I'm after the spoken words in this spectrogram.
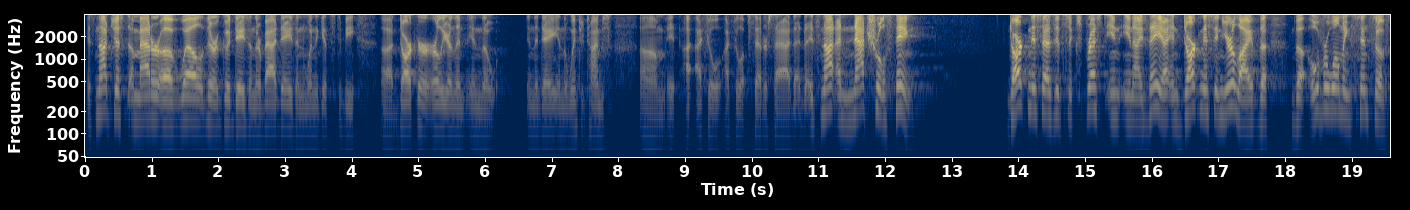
it's not just a matter of well there are good days and there are bad days and when it gets to be uh, darker earlier in the, in, the, in the day in the winter times um, it, I, I, feel, I feel upset or sad it's not a natural thing Darkness, as it's expressed in, in Isaiah, and darkness in your life, the, the overwhelming sense of,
